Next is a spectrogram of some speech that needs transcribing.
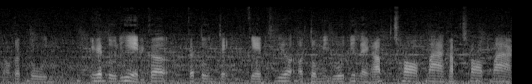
ของการ์ตูนไอ้การ์ตูนที่เห็นก็การ์ตูนเกมที่ออโตมิวูดนี่แหละครับ ชอบมากครับชอบมาก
